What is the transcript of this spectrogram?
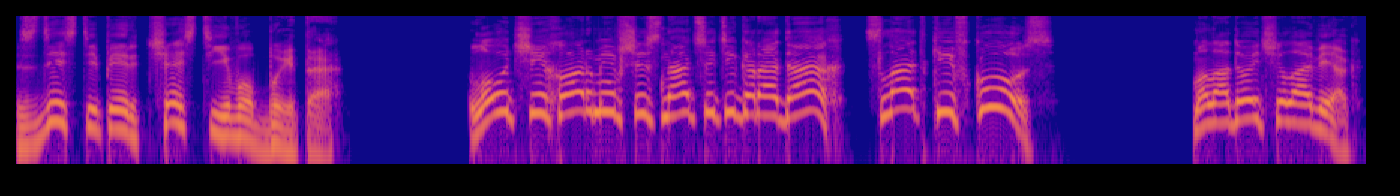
Здесь теперь часть его быта. «Лучший хорми в 16 городах! Сладкий вкус!» «Молодой человек,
